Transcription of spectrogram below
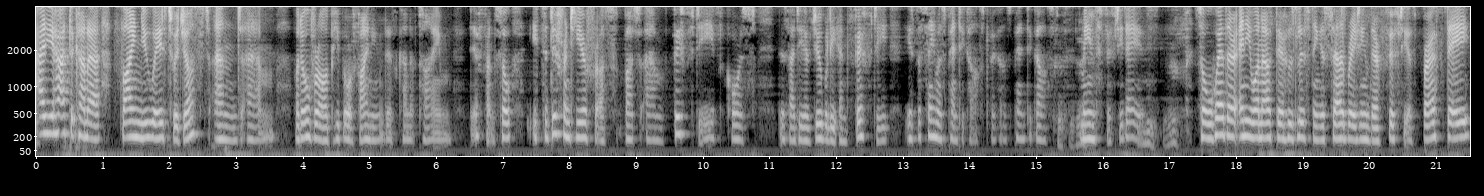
and you had to kind of find new ways to adjust. And, um, but overall, people were finding this kind of time different. So it's a different year for us. But um, 50, of course, this idea of Jubilee and 50 is the same as Pentecost because Pentecost 50 means 50 days. Mm, yeah. So whether anyone out there who's listening is celebrating their 50th birthday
